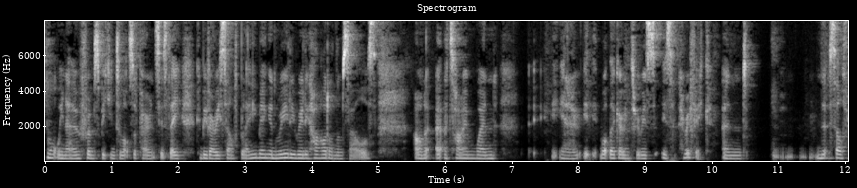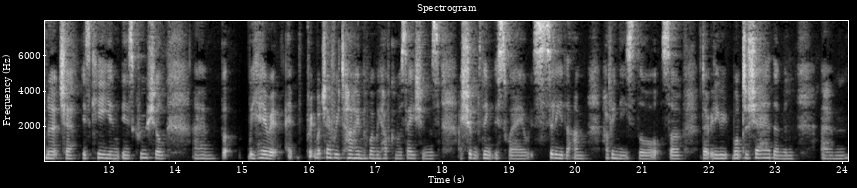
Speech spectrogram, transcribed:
what we know from speaking to lots of parents is they can be very self blaming and really really hard on themselves on a, a time when you know it, what they're going through is is horrific and self nurture is key and is crucial. Um, but we hear it pretty much every time when we have conversations. I shouldn't think this way, or it's silly that I'm having these thoughts, so I don't really want to share them. And um,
